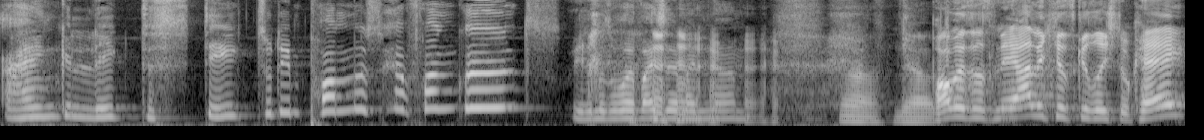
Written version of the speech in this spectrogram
eingelegtes Steak zu den Pommes, Herr van Güntz. Ich immer so, woher weiß er meinen Namen? Ja, ja. Pommes ist ein ehrliches Gericht, okay?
